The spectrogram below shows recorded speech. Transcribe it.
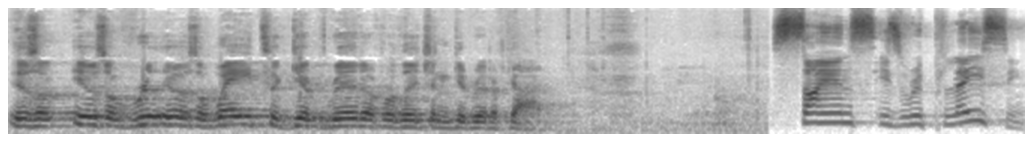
It was a, it was a, it was a way to get rid of religion and get rid of God. Science is replacing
